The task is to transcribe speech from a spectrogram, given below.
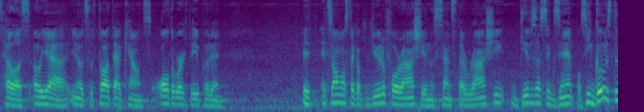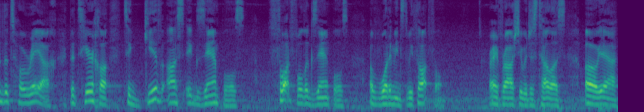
tell us, oh yeah, you know, it's the thought that counts, all the work that you put in. it, it's almost like a beautiful Rashi in the sense that Rashi gives us examples. He goes through the Toreach, the Tircha, to give us examples, thoughtful examples of what it means to be thoughtful. Right? If Rashi would just tell us, "Oh yeah,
